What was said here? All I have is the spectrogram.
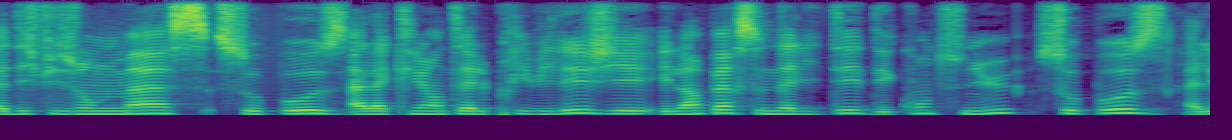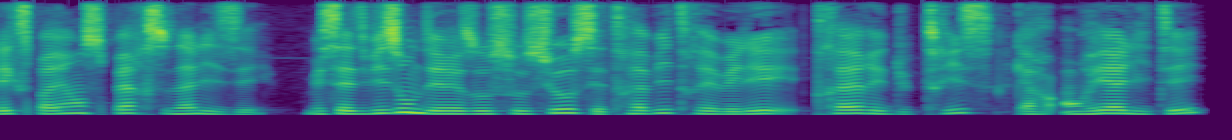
la diffusion de masse s'oppose à la clientèle privilégiée et l'impersonnalité des contenus s'oppose à l'expérience personnalisée. Mais cette vision des réseaux sociaux s'est très vite révélée très réductrice car en réalité,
